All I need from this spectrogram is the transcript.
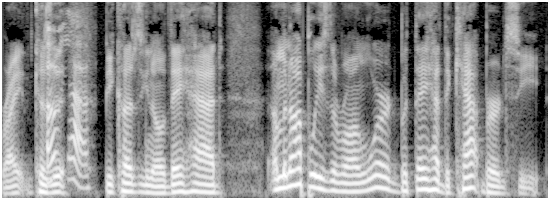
right because Oh, yeah. because you know they had a monopoly is the wrong word but they had the catbird seat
